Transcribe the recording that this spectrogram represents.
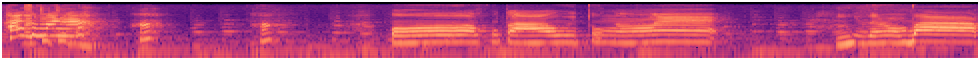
Hai Nggak, Cici bang. Oh, aku tahu itu ngelek. Hmm? Itu nombak.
